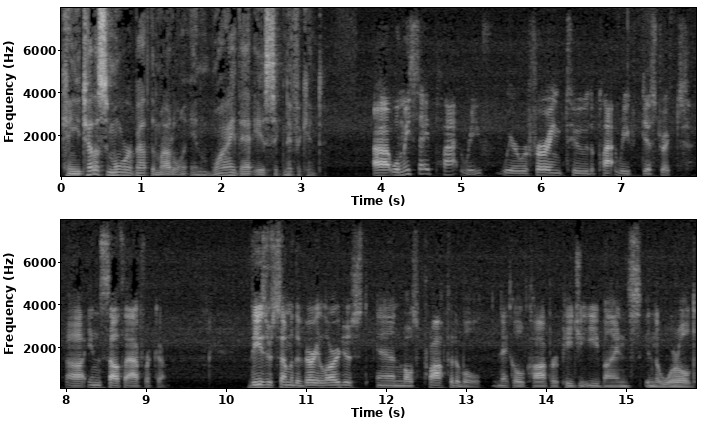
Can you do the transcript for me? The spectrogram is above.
Can you tell us more about the model and why that is significant? Uh, when we say Platreef, we're referring to the Platreef district uh, in South Africa. These are some of the very largest and most profitable nickel, copper, PGE mines in the world.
